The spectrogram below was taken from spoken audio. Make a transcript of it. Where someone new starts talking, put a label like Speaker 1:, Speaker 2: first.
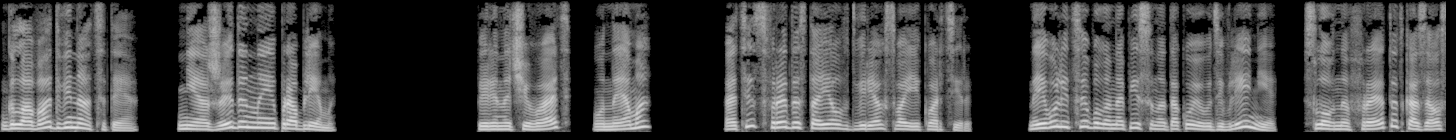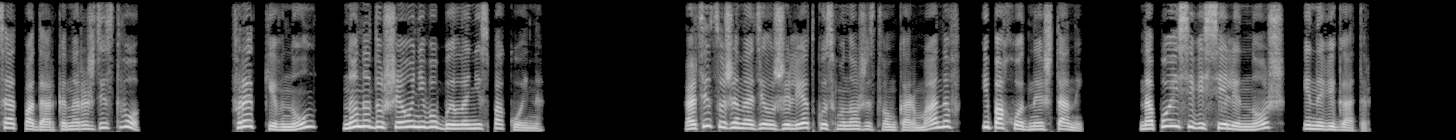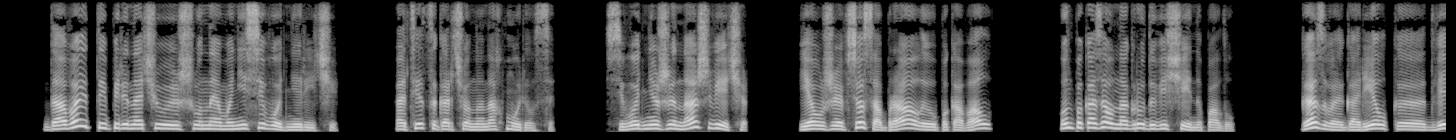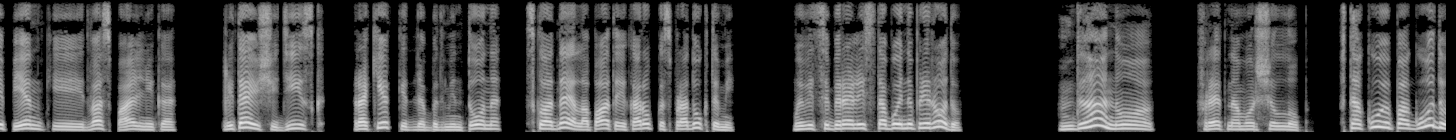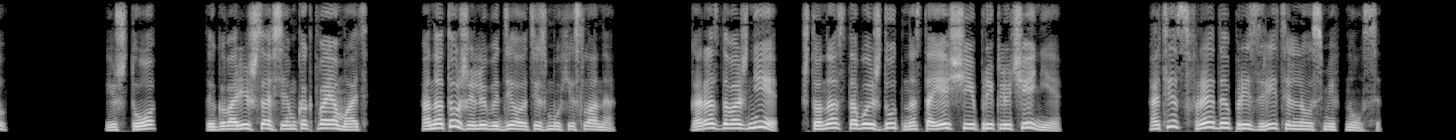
Speaker 1: Глава 12. Неожиданные проблемы. Переночевать у Немо? Отец Фреда стоял в дверях своей квартиры. На его лице было написано такое удивление, словно Фред отказался от подарка на Рождество. Фред кивнул, но на душе у него было неспокойно. Отец уже надел жилетку с множеством карманов и походные штаны. На поясе висели нож и навигатор. «Давай ты переночуешь у Немо не сегодня, Ричи». Отец огорченно нахмурился. «Сегодня же наш вечер. Я уже все собрал и упаковал». Он показал на груду вещей на полу. Газовая горелка, две пенки и два спальника, летающий диск, ракетки для бадминтона, складная лопата и коробка с продуктами. Мы ведь собирались с тобой на природу. Да, но... Фред наморщил лоб. В такую погоду? «И что? Ты говоришь совсем как твоя мать. Она тоже любит делать из мухи слона. Гораздо важнее, что нас с тобой ждут настоящие приключения». Отец Фреда презрительно усмехнулся.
